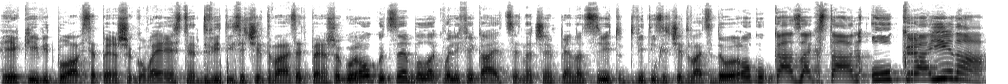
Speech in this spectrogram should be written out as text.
який відбувався 1 вересня 2021 року. Це була кваліфікація на чемпіонат світу 2022 року. Казахстан, Україна!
